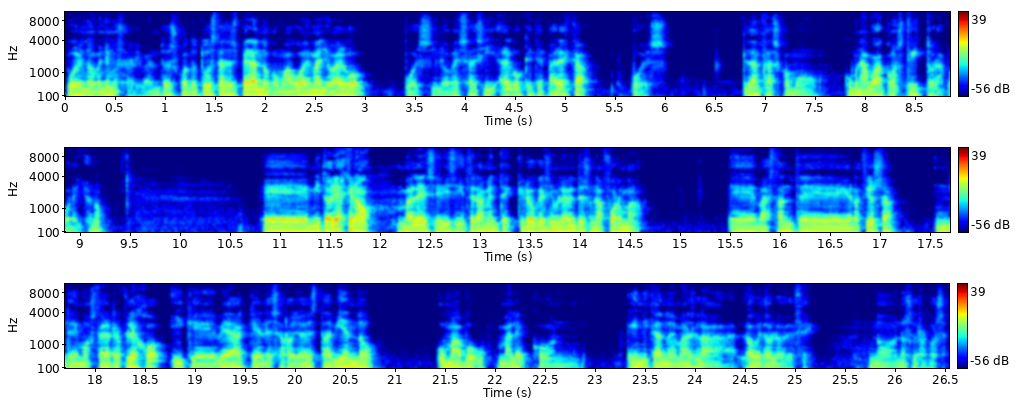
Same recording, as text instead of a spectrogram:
Pues no venimos arriba. Entonces, cuando tú estás esperando como agua de mayo algo, pues si lo ves así, algo que te parezca, pues lanzas como, como una boa constrictora por ello, ¿no? Eh, mi teoría es que no, ¿vale? Sería sinceramente, creo que simplemente es una forma eh, bastante graciosa de mostrar el reflejo y que vea que el desarrollador está viendo un MacBook, ¿vale? Con indicando además la, la. No, no es otra cosa.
